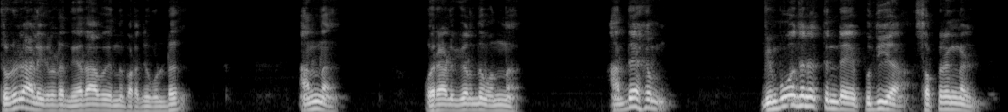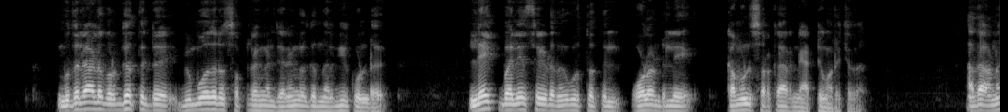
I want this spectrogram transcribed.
തൊഴിലാളികളുടെ നേതാവ് എന്ന് പറഞ്ഞുകൊണ്ട് അന്ന് ഒരാൾ ഉയർന്നു വന്ന് അദ്ദേഹം വിമോചനത്തിന്റെ പുതിയ സ്വപ്നങ്ങൾ മുതലാളി വർഗത്തിന്റെ വിമോചന സ്വപ്നങ്ങൾ ജനങ്ങൾക്ക് നൽകിക്കൊണ്ട് ലേക്ക് ബലേസയുടെ നേതൃത്വത്തിൽ പോളണ്ടിലെ കമ്മ്യൂണിസ്റ്റ് സർക്കാരിനെ അട്ടിമറിച്ചത്. അതാണ്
